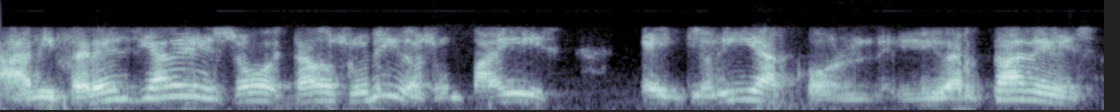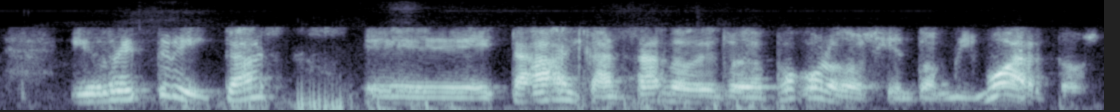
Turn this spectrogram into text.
a diferencia de eso, Estados Unidos, un país en teoría con libertades irrestrictas, eh, está alcanzando dentro de poco los 200.000 muertos.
